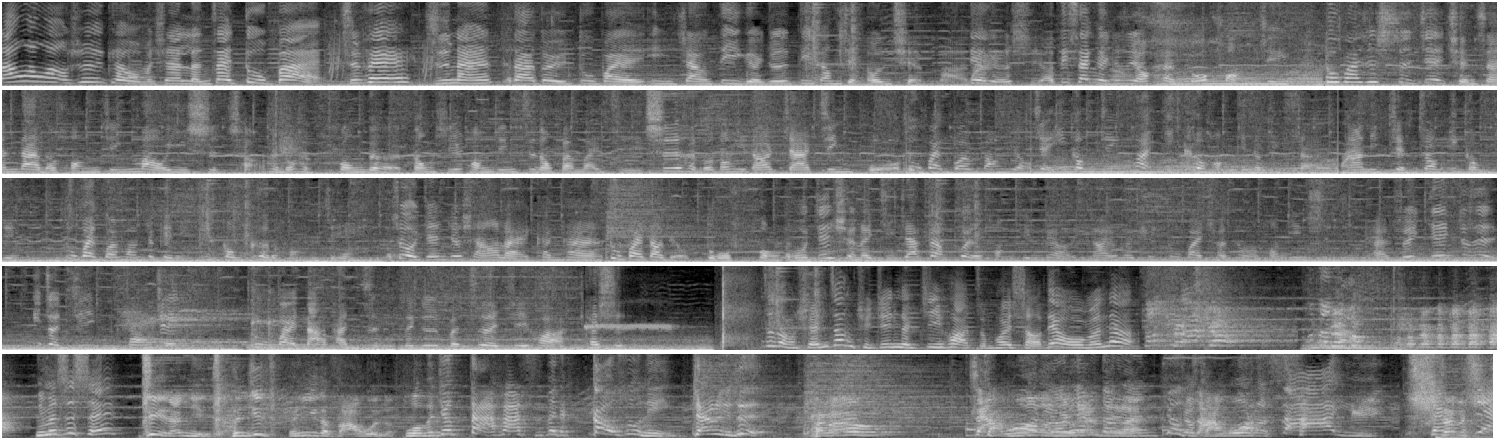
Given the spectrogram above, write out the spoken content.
早安，晚安，我是 Rick，我们现在人在杜拜，直飞直男。大家对于杜拜的印象，第一个就是地上捡都是钱嘛，第二个就是石油，第三个就是有很多黄金。杜拜是世界前三大的黄金贸易市场，很多很疯的东西，黄金自动贩卖机，吃很多东西都要加金箔。杜拜官方有减一公斤换一克黄金的比赛，然后你减重一公斤，杜拜官方就给你一公克的黄金。我今天就想要来看看杜拜到底有多疯。我今天选了几家非常贵的黄金料理，然后也会去杜拜传统的黄金市集看。所以今天就是一整集黄金杜拜大盘子，这就是本次的计划开始。这种玄奘取经的计划怎么会少掉我们呢？你们是谁？既然你诚心诚意的发问了，我们就大发慈悲的告诉你，江女士，台湾哦，掌握流量的人就掌握了鲨鱼。什么下？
